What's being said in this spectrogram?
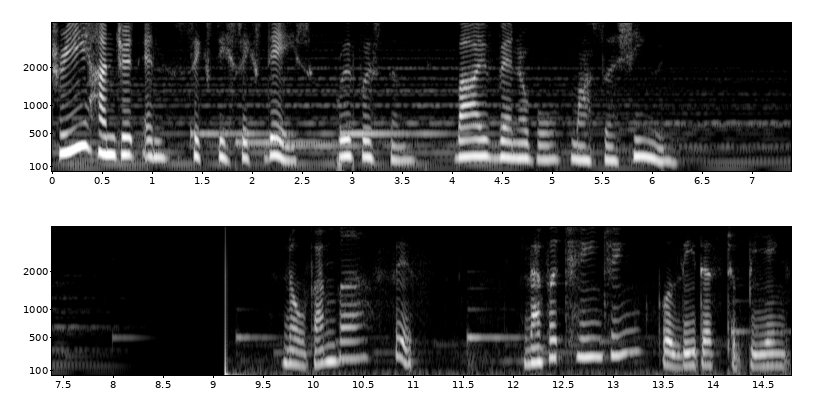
366 Days with Wisdom by Venerable Master Xing Yun. November 5th. Never changing will lead us to being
